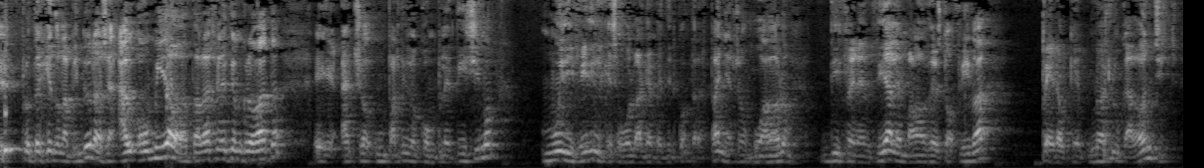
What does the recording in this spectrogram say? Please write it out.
protegiendo la pintura. O sea, ha humillado a toda la selección croata, eh, ha hecho un partido completísimo, muy difícil que se vuelva a repetir contra España. Es un jugador diferencial en baloncesto FIBA, pero que no es Luka Doncic.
